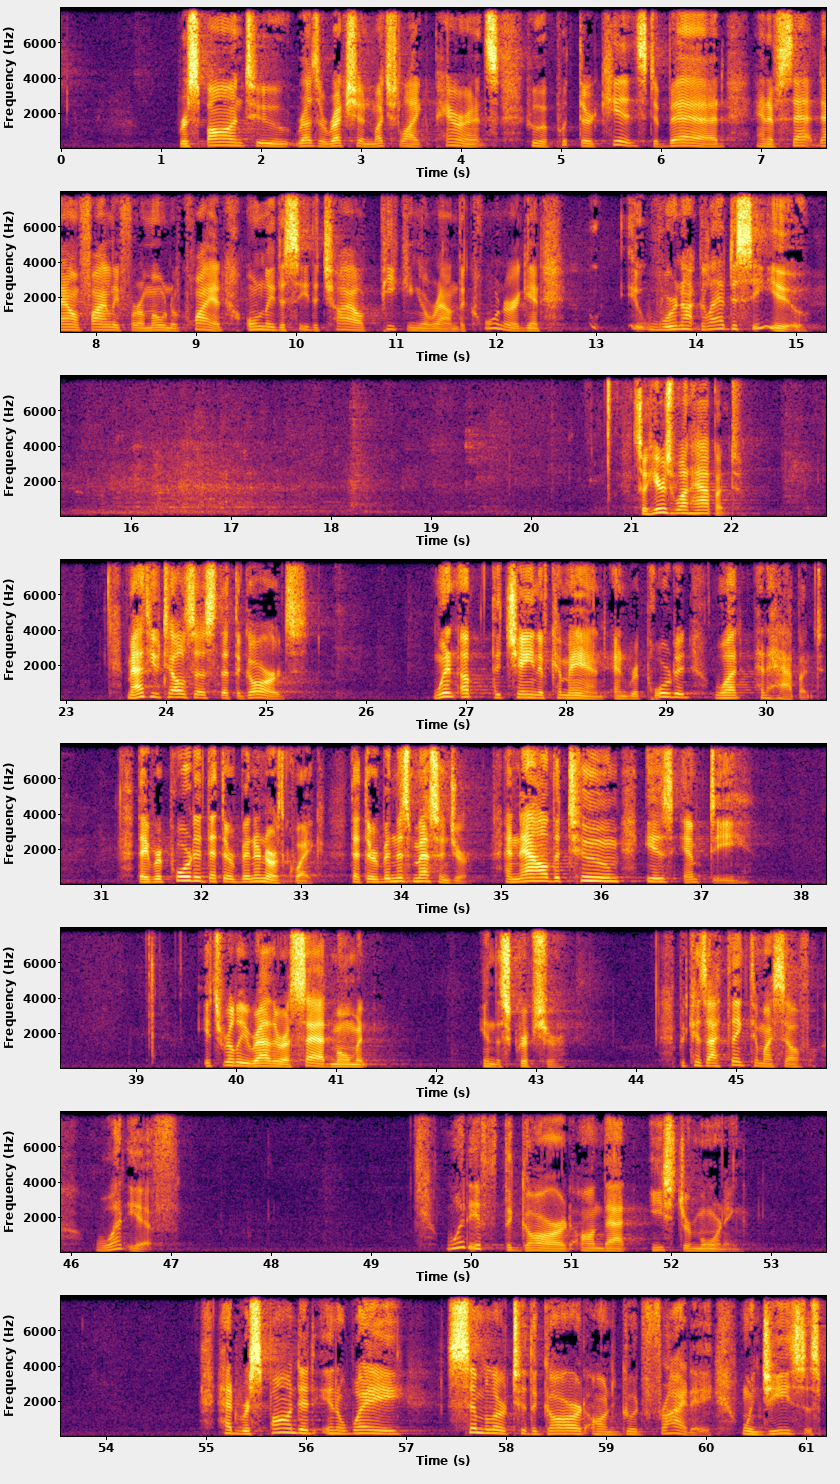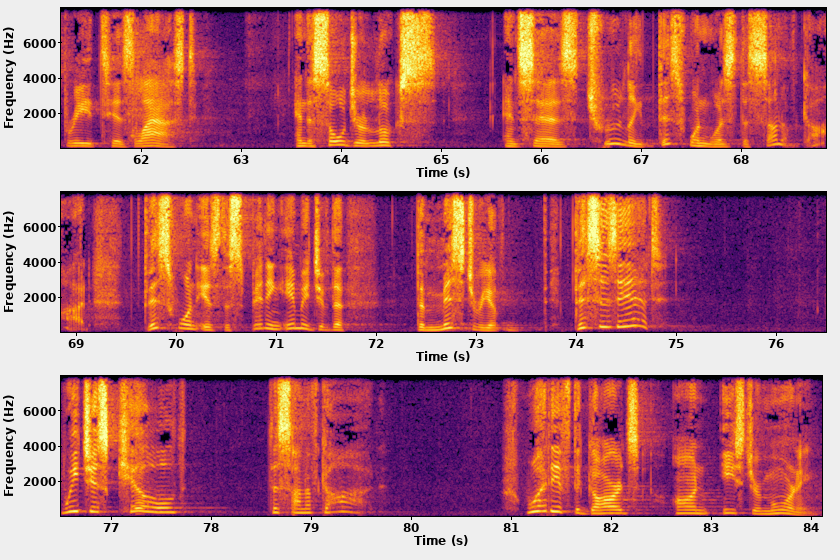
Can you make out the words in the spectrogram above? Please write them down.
respond to resurrection much like parents who have put their kids to bed and have sat down finally for a moment of quiet only to see the child peeking around the corner again. We're not glad to see you. So here's what happened Matthew tells us that the guards went up the chain of command and reported what had happened. They reported that there had been an earthquake, that there had been this messenger, and now the tomb is empty. It's really rather a sad moment in the scripture because I think to myself, what if? What if the guard on that Easter morning had responded in a way similar to the guard on Good Friday when Jesus breathed his last. And the soldier looks and says, Truly, this one was the Son of God. This one is the spitting image of the, the mystery of this is it. We just killed the Son of God. What if the guards on Easter morning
